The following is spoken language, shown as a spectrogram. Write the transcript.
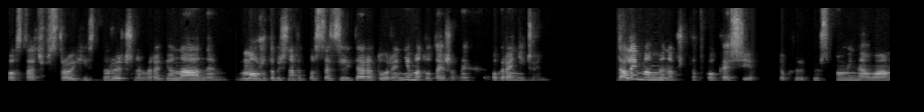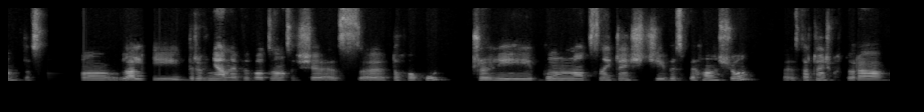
postać w stroju historycznym, regionalnym, może to być nawet postać z literatury. Nie ma tutaj żadnych ograniczeń. Dalej mamy na przykład kokesi, o których już wspominałam. To są lalki drewniane wywodzące się z Tohoku, czyli północnej części wyspy Honshu. To jest ta część, która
